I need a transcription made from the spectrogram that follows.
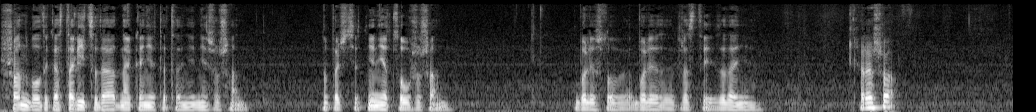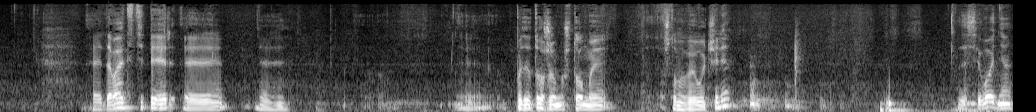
Шушан была такая столица, да, однако нет, это не, не Шушан. Но почти нет, нет слова Шушан. Более слова, более простые задания. Хорошо. Э, давайте теперь э, э, э, подытожим, что мы, что мы выучили за сегодня.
